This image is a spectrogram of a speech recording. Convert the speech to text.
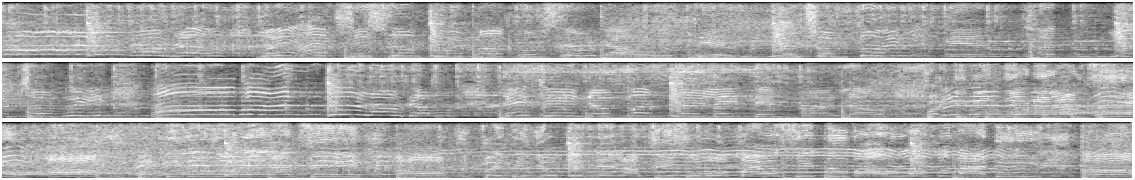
có lúc đau đầu mấy ai chỉ sớm vui mà không sầu đau. Tiền nhiều trong túi tiền thật nhiều trong ví làm gì dù một mai bác suy tư và vào lâu của ta đi. À,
